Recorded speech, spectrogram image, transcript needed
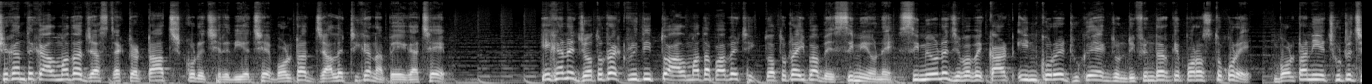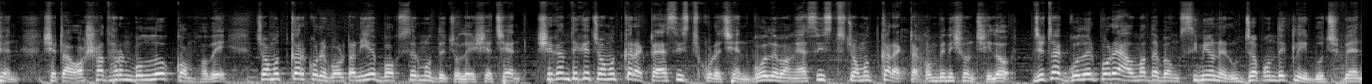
সেখান থেকে আলমাদা জাস্ট একটা টাচ করে ছেড়ে দিয়েছে। বলটা জালের ঠিকানা পেয়ে গেছে। এখানে যতটা কৃতিত্ব আলমাদা পাবে, ঠিক ততটাই পাবে সিমিওনে। সিমিওনে যেভাবে কাট ইন করে ঢুকে একজন ডিফেন্ডারকে পরাস্ত করে বলটা নিয়ে ছুটেছেন, সেটা অসাধারণ বললেও কম হবে। চমৎকার করে বলটা নিয়ে বক্সের মধ্যে চলে এসেছেন। সেখান থেকে চমৎকার একটা অ্যাসিস্ট করেছেন। গোল এবং অ্যাসিস্ট চমৎকার একটা কম্বিনেশন ছিল, যেটা গোলের পরে আলমাদা এবং সিমিওনের উদযাপন দেখলেই বুঝবেন।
